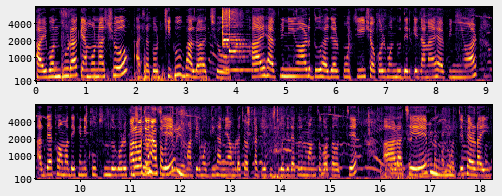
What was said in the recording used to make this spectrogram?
হাই বন্ধুরা কেমন আছো? আশা করছি খুব ভালো আছো। হাই হ্যাপি নিউ ইয়ার দু হাজার পঁচিশ। সকল বন্ধুদেরকে জানায় হ্যাপি নিউ ইয়ার আর দেখো আমাদের এখানে খুব সুন্দর করে হ্যাঁ, মাটির মধ্যেখানে আমরা চট খাটিয়ে ফিস্ট করছি। দেখো মাংস কষা হচ্ছে। আর আছে হচ্ছে ফ্রাইড রাইস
